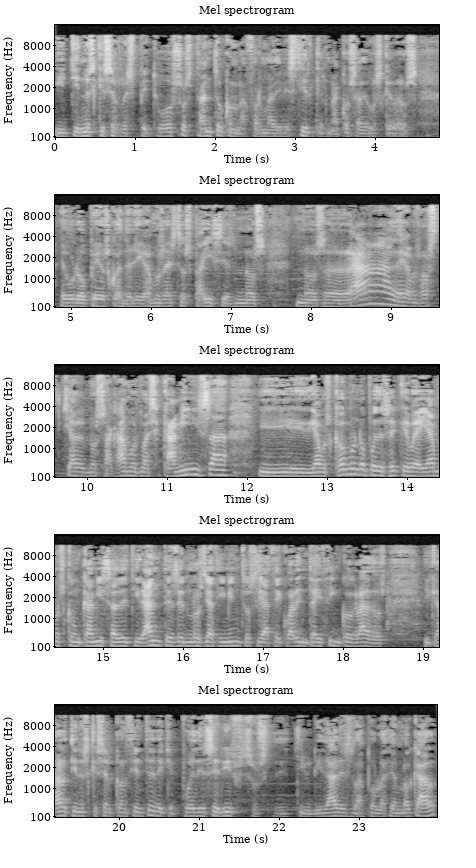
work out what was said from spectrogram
Y tienes que ser respetuosos tanto con la forma de vestir, que es una cosa de los que los europeos cuando llegamos a estos países nos nos eh, ah, digamos, hostia, nos sacamos las camisas y digamos, ¿cómo no puede ser que vayamos con camisa de tirantes en los yacimientos y hace 45 grados? Y claro, tienes que ser consciente de que puede herir susceptibilidades de la población local.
